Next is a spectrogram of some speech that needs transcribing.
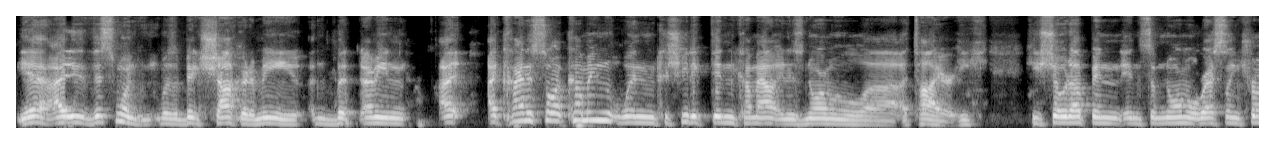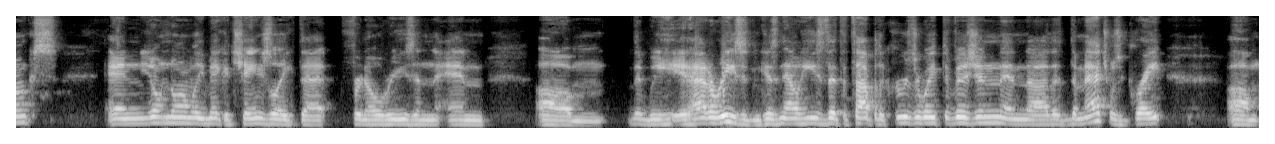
Yeah, I this one was a big shocker to me, but I mean, I I kind of saw it coming when Kushida didn't come out in his normal uh, attire. He he showed up in in some normal wrestling trunks, and you don't normally make a change like that for no reason. And um, that we it had a reason because now he's at the top of the cruiserweight division, and uh, the the match was great. Um,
